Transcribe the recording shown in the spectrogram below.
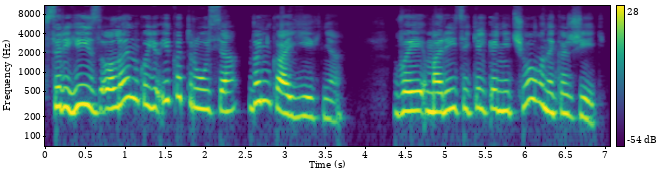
Сергій з Оленкою і Катруся, донька їхня. Ви, Марійці, тільки нічого не кажіть.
